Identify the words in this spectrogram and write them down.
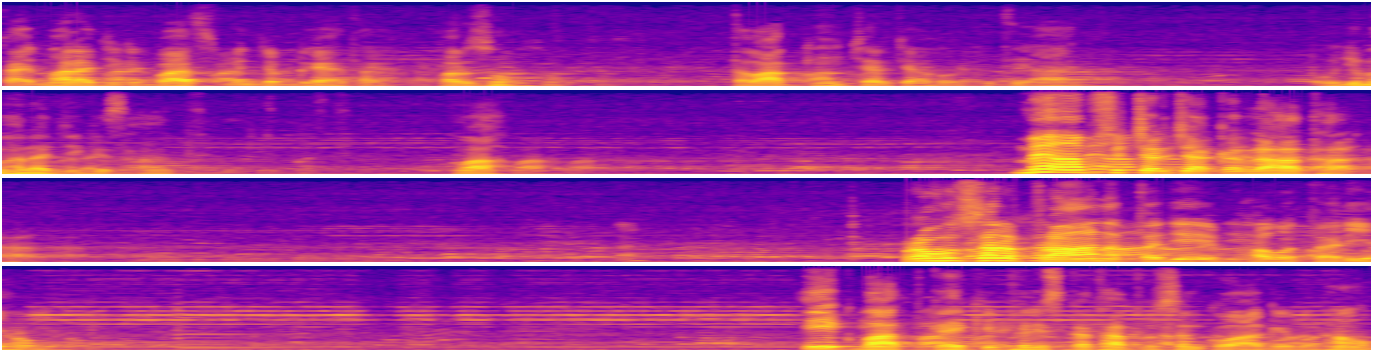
शायद महाराज जी के पास में जब गया था, परसों, तब आपकी ही चर्चा हो रही थी आज। पूज्य महाराज जी के साथ। वाह। मैं आपसे चर्चा कर रहा था। प्रभु सर प्राण तजे भव तरी हम। एक बात कह के फिर इस कथा प्रसंग को आगे बढ़ाऊं।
